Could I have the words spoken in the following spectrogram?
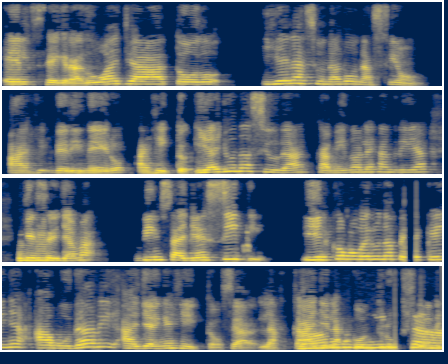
él se graduó allá, todo, y él hace una donación de dinero a Egipto. Y hay una ciudad, camino a Alejandría, que se llama Bin Zayed City. Y es como ver una pequeña Abu Dhabi allá en Egipto, o sea, las calles, las construcciones.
